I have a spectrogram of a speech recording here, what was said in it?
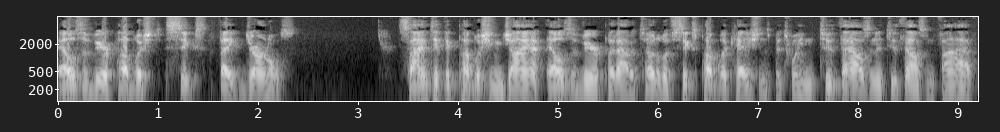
Elsevier published six fake journals. Scientific publishing giant Elsevier put out a total of six publications between 2000 and 2005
